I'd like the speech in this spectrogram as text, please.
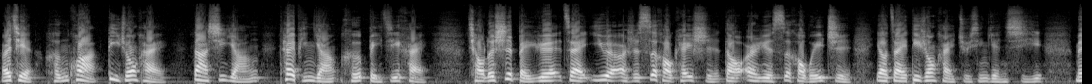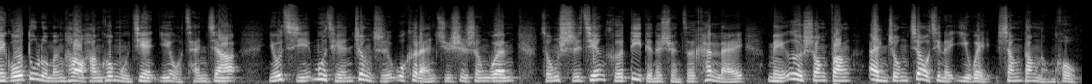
而且横跨地中海。大西洋、太平洋和北极海，巧的是，北约在一月二十四号开始到二月四号为止，要在地中海举行演习。美国杜鲁门号航空母舰也有参加。尤其目前正值乌克兰局势升温，从时间和地点的选择看来，美俄双方暗中较劲的意味相当浓厚。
